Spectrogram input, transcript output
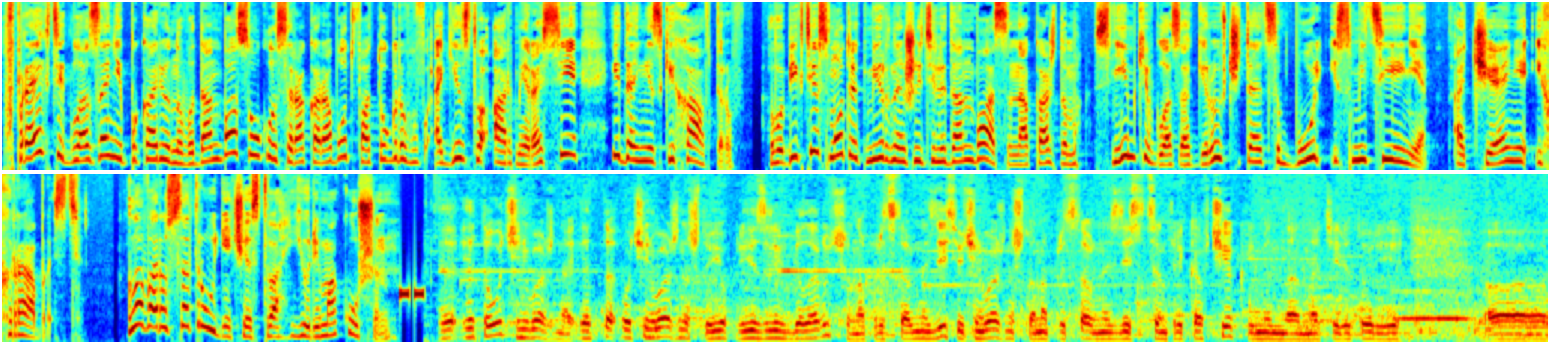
В проекте «Глаза непокоренного Донбасса» около 40 работ фотографов агентства «Армии России» и донецких авторов. В объектив смотрят мирные жители Донбасса. На каждом снимке в глазах героев читается боль и смятение, отчаяние и храбрость. Глава Россотрудничества Юрий Макушин. Э, это очень важно. Это очень важно, что ее привезли в Беларусь, что она представлена здесь. очень важно, что она представлена здесь, в центре Ковчег, именно на территории э,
